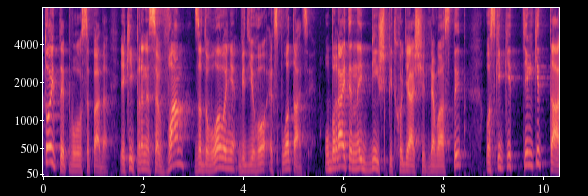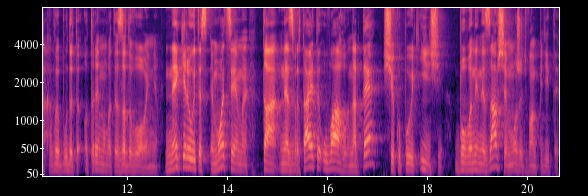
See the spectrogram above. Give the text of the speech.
той тип велосипеда, який принесе вам задоволення від його експлуатації. Обирайте найбільш підходящий для вас тип, оскільки тільки так ви будете отримувати задоволення. Не керуйтесь емоціями та не звертайте увагу на те, що купують інші, бо вони не завжди можуть вам підійти.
